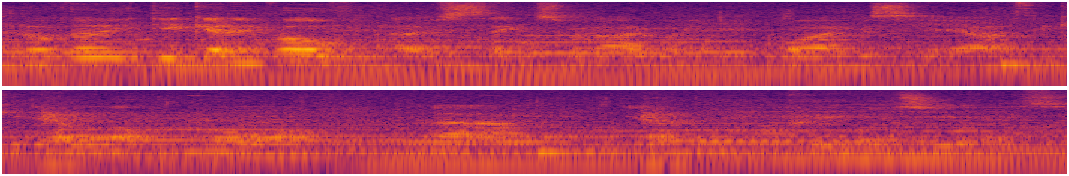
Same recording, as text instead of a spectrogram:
and although he did get involved in those things when I, when I was here, I think he did a lot more um, you know, in previous years.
